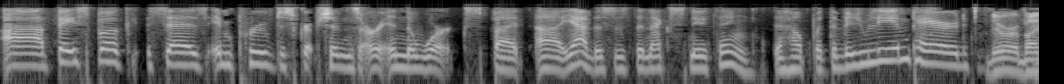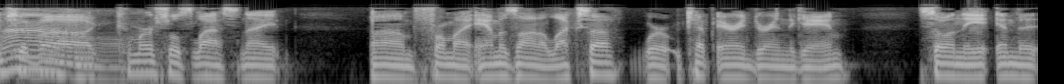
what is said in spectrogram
Uh, Facebook says improved descriptions are in the works, but uh, yeah, this is the next new thing to help with the visually impaired. There were a bunch Wow. of uh, commercials last night um, from my Amazon Alexa where it kept airing during the game. So in the in the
